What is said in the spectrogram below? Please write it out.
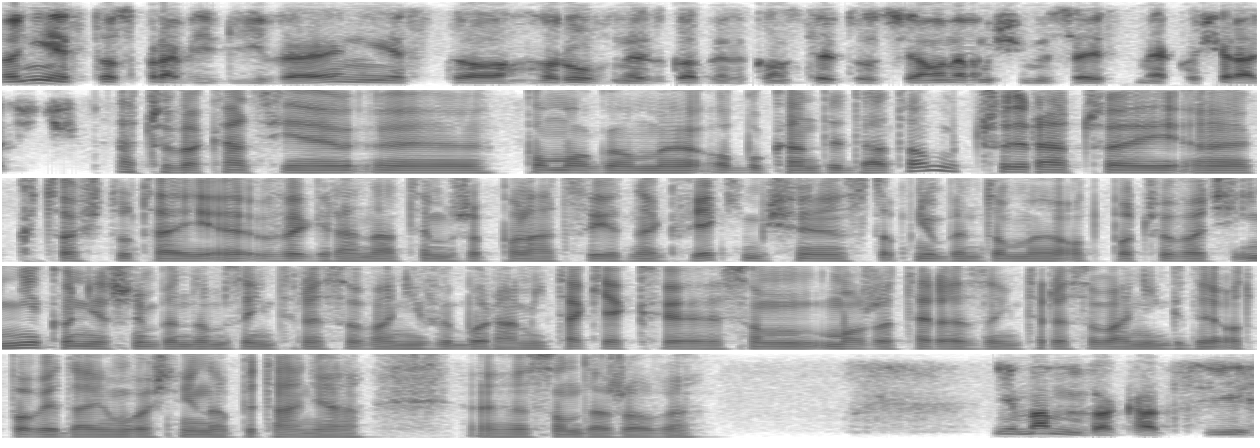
No nie jest to sprawiedliwe, nie jest to równe, zgodne z konstytucją, ale musimy sobie z tym jakoś radzić. A czy wakacje e, pomogą obu kandydatom, czy raczej e, ktoś tutaj wygra na tym, że Polacy jednak w jakimś stopniu będą odpoczywać i niekoniecznie będą zainteresowani wyborami, tak jak są może teraz zainteresowani, gdy odpowiadają właśnie na pytania sondażowe? Nie mamy wakacji,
